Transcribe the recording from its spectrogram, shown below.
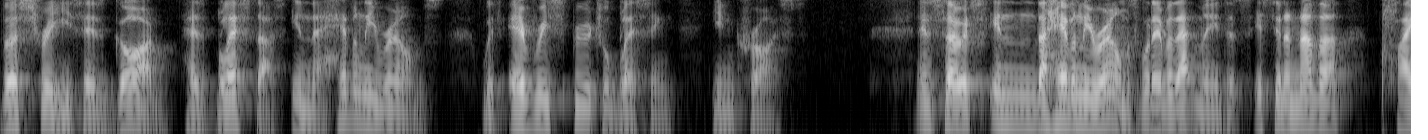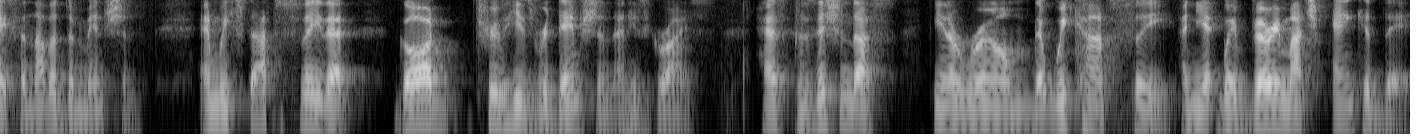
Verse 3, he says, God has blessed us in the heavenly realms with every spiritual blessing in Christ. And so it's in the heavenly realms, whatever that means. It's, it's in another place, another dimension. And we start to see that God, through his redemption and his grace, has positioned us in a realm that we can't see. And yet we're very much anchored there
